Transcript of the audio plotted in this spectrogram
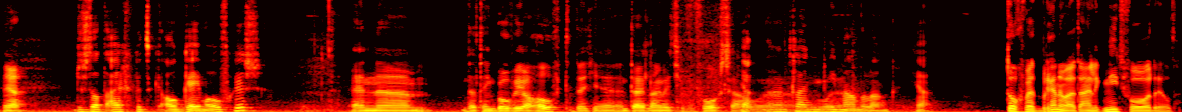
Ja. Dus dat eigenlijk het al game over is. En ehm, dat hing boven jouw hoofd dat je een tijd lang dat je vervolgd zou Ja, eh, een kleine drie worden. maanden lang. Ja. Toch werd Brenno uiteindelijk niet veroordeeld.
